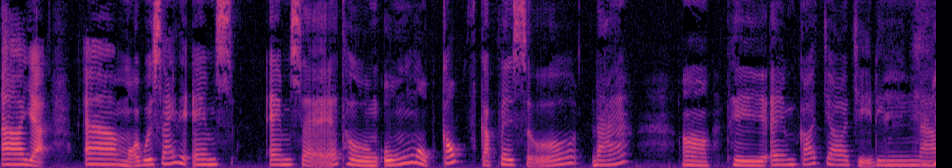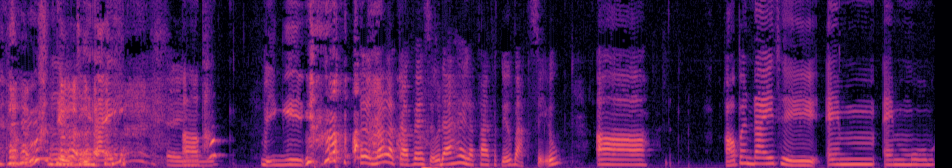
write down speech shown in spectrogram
À, dạ. À, mỗi buổi sáng thì em em sẽ thường uống một cốc cà phê sữa đá. Ờ, thì em có cho chị Dina thử thì chị ấy ờ, thích bị ghiền. Tức là nó là cà phê sữa đá hay là pha theo kiểu bạc xỉu? Ờ, ở bên đây thì em em mua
